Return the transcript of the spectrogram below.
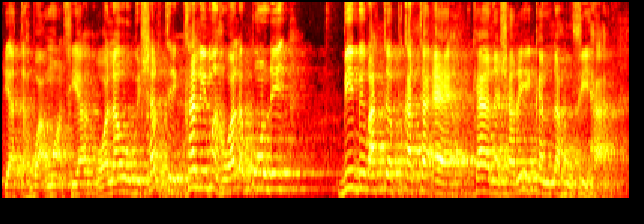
di atas buat maksiat walau bisyarti kalimah walaupun di bibi bata perkataan kana syarikan lahu fiha.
